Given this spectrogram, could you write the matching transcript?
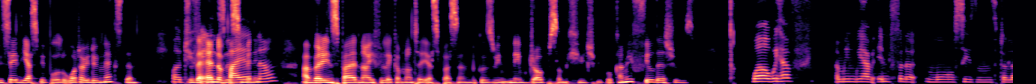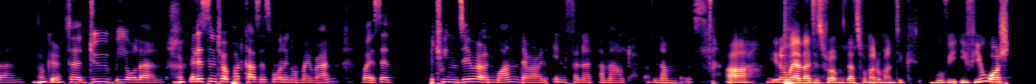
you said yes, people. What are we doing next then? Well, do you Is the end of this inspired mini- now? I'm very inspired now. I feel like I'm not a yes person because we name drop some huge people. Can we fill their shoes? Well, we have, I mean, we have infinite more seasons to learn, Okay. to do, be, or learn. Okay. I listened to a podcast this morning on my run where it said between zero and one, there are an infinite amount of numbers. Ah, you know where that is from? That's from a romantic movie. If you watched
